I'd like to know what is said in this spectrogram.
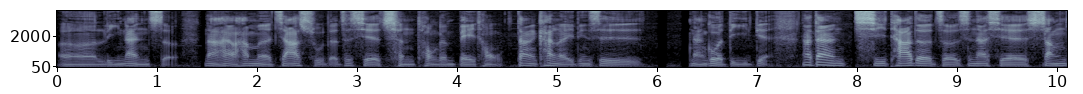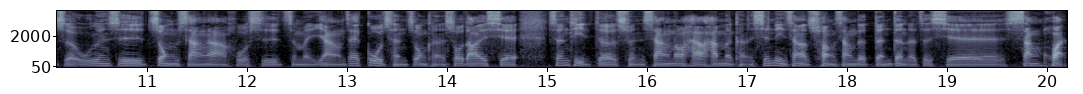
呃罹难者，那还有他们的家属的这些沉痛跟悲痛，当然看了一定是。难过的第一点，那当然，其他的则是那些伤者，无论是重伤啊，或是怎么样，在过程中可能受到一些身体的损伤，然后还有他们可能心理上的创伤的等等的这些伤患，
